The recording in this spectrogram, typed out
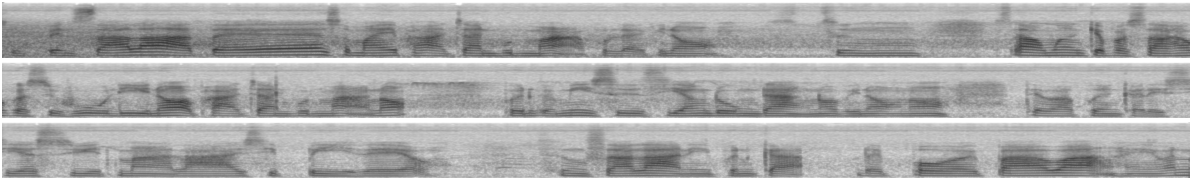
ซึ่งเป็นศาลาแต่สมัยพระอาจารย์บุญมาพุ่นแหละพี่น้องซึ่งชาเมืองแก่ภาษาเขาก็สิฮูดีเนาะพระอาจารย์บุญมาเนาะ เพิ่นก็มีชื่อเสียงโด่งดังเนาะพี่น้องเนาะแต่ว่าเพิ่นก็ได้เสียชีวิตมาหลายสิบปีแล้ว ซึ่งศาลานี่เพิ่นก็ได้ปล่อยปลาว่างให้มัน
